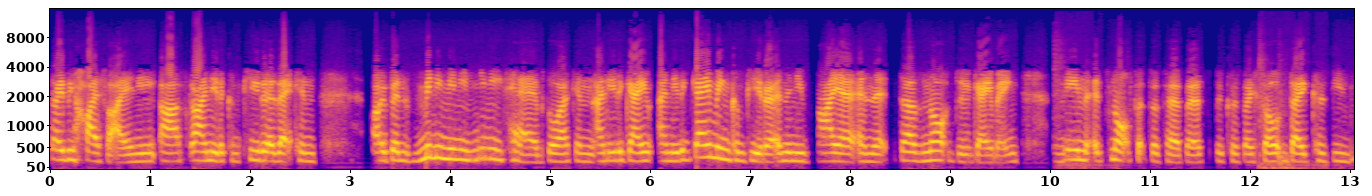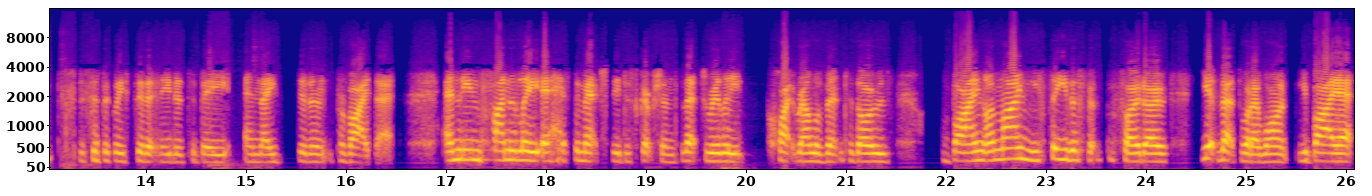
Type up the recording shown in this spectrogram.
maybe hi-fi and you ask, I need a computer that can open many, many, many tabs, or I can I need a game I need a gaming computer, and then you buy it and it does not do gaming, then it's not fit for purpose because they sold they because you specifically said it needed to be, and they didn't provide that. And then finally, it has to match the description, so that's really quite relevant to those buying online. You see the photo, yep, that's what I want. You buy it,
